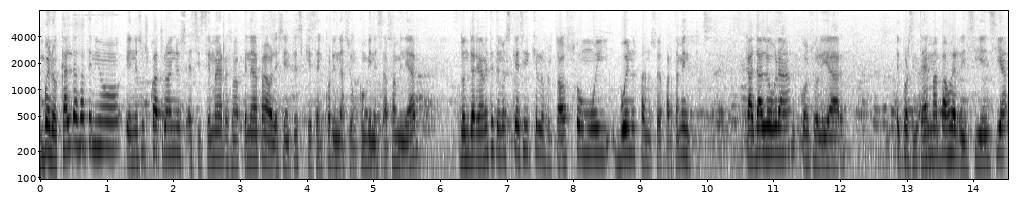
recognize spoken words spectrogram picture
Bueno, Caldas ha tenido en esos cuatro años el sistema de reforma penal para adolescentes que está en coordinación con bienestar familiar, donde realmente tenemos que decir que los resultados son muy buenos para nuestro departamento. Caldas logra consolidar el porcentaje más bajo de reincidencia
